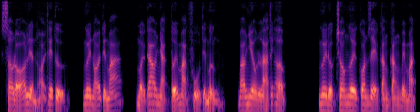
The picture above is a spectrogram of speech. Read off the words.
sau đó liền hỏi thế tử, ngươi nói tiền mã, mời cao nhạc tới mạc phủ tiền mừng, bao nhiêu là thích hợp? Ngươi được cho ngươi con rể căng căng bề mặt,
